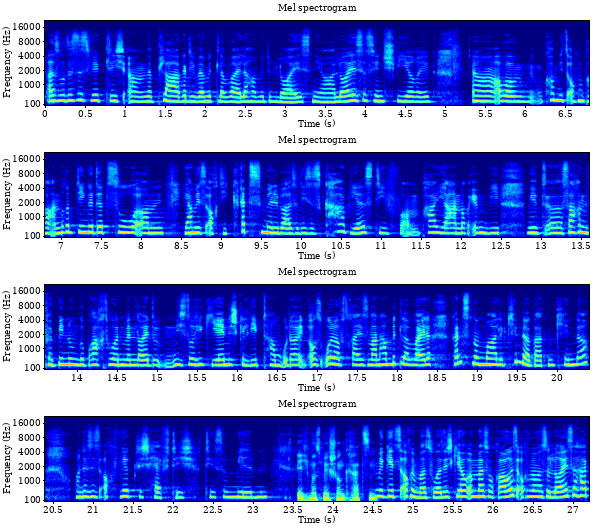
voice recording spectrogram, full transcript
Also das ist wirklich ähm, eine Plage, die wir mittlerweile haben haben mit den Läusen. Ja, Läuse sind schwierig. Äh, aber kommen jetzt auch ein paar andere Dinge dazu. Ähm, wir haben jetzt auch die Kretzmilbe, also dieses Kabies, die vor ein paar Jahren noch irgendwie mit äh, Sachen in Verbindung gebracht wurden, wenn Leute nicht so hygienisch gelebt haben oder aus Urlaubsreisen waren, haben mittlerweile ganz normale Kindergartenkinder. Und das ist auch wirklich heftig, diese Milben. Ich muss mich schon kratzen. Mir geht's auch immer so. Also ich gehe auch immer so raus, auch wenn man so Läuse hat,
